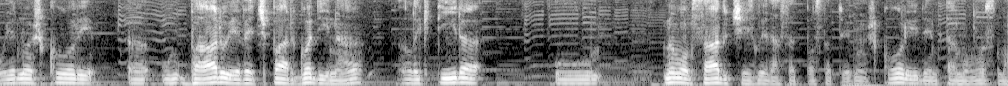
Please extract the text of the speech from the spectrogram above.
u jednoj školi u Baru je već par godina lektira u Novom Sadu će izgleda sad postati u jednoj školi, idem tamo 8.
